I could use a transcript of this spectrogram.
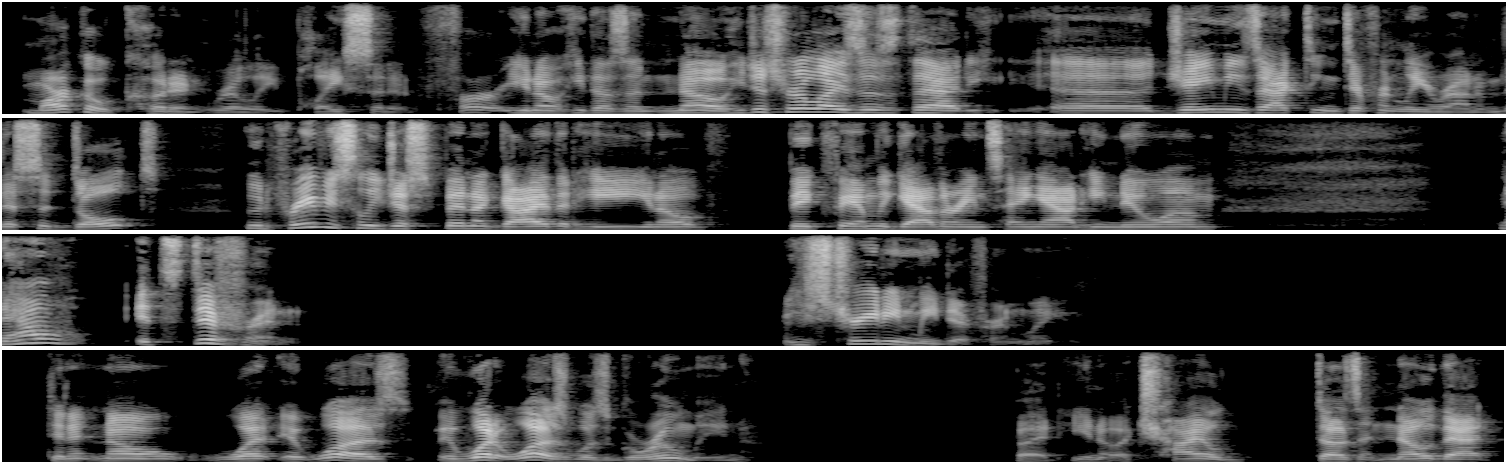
Marco couldn't really place it at first. You know, he doesn't know. He just realizes that uh, Jamie's acting differently around him. This adult who'd previously just been a guy that he, you know, big family gatherings, hang out, he knew him. Now it's different. He's treating me differently. Didn't know what it was. What it was was grooming. But, you know, a child doesn't know that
